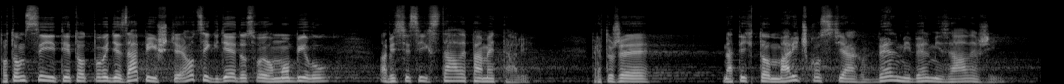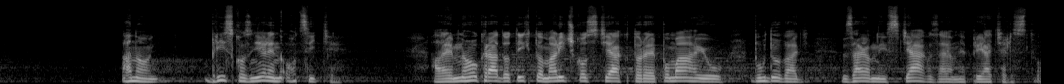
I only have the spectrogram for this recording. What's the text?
Potom si tieto odpovede zapíšte, hoci kde, do svojho mobilu, aby ste si ich stále pamätali. Pretože na týchto maličkostiach veľmi, veľmi záleží. Áno, blízkosť nielen o cite, ale aj mnohokrát o týchto maličkostiach, ktoré pomáhajú budovať vzájomný vzťah, vzájomné priateľstvo.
